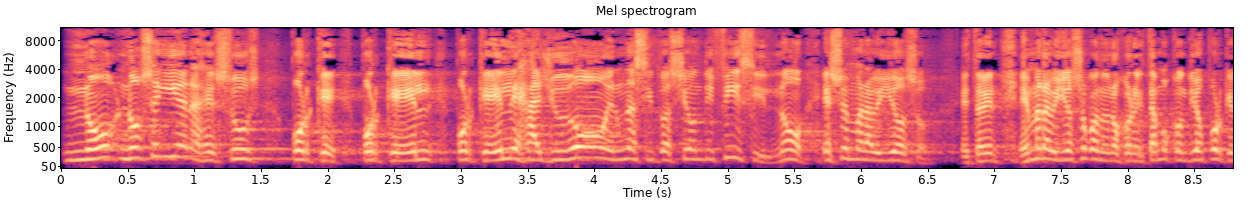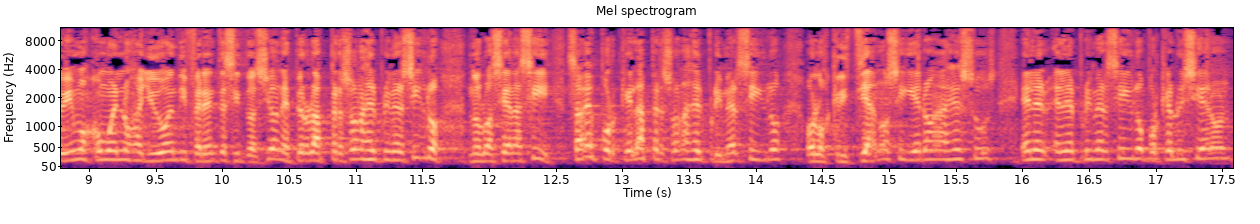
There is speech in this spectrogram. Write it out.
No, no seguían a Jesús porque, porque, él, porque Él les ayudó en una situación difícil. No, eso es maravilloso. Está bien. Es maravilloso cuando nos conectamos con Dios porque vimos cómo Él nos ayudó en diferentes situaciones. Pero las personas del primer siglo no lo hacían así. ¿Sabes por qué las personas del primer siglo o los cristianos siguieron a Jesús en el, en el primer siglo? ¿Por qué lo hicieron?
